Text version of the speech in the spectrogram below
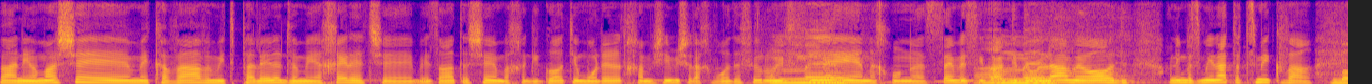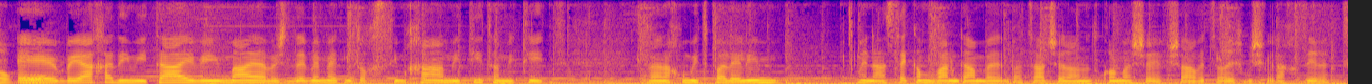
ואני ממש אה, מקווה ומתפללת ומייחלת שבעזרת השם בחגיגות יום הולדת 50 שלך, ועוד אפילו אמן. לפני, אנחנו נעשה מסיבה אמן. גדולה מאוד. אני מזמינה את עצמי כבר. ברור. אה, ביחד עם איתי ועם מאיה, ושזה באמת מתוך שמחה אמיתית אמיתית. ואנחנו מתפללים ונעשה כמובן גם בצד שלנו את כל מה שאפשר וצריך בשביל להחזיר את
